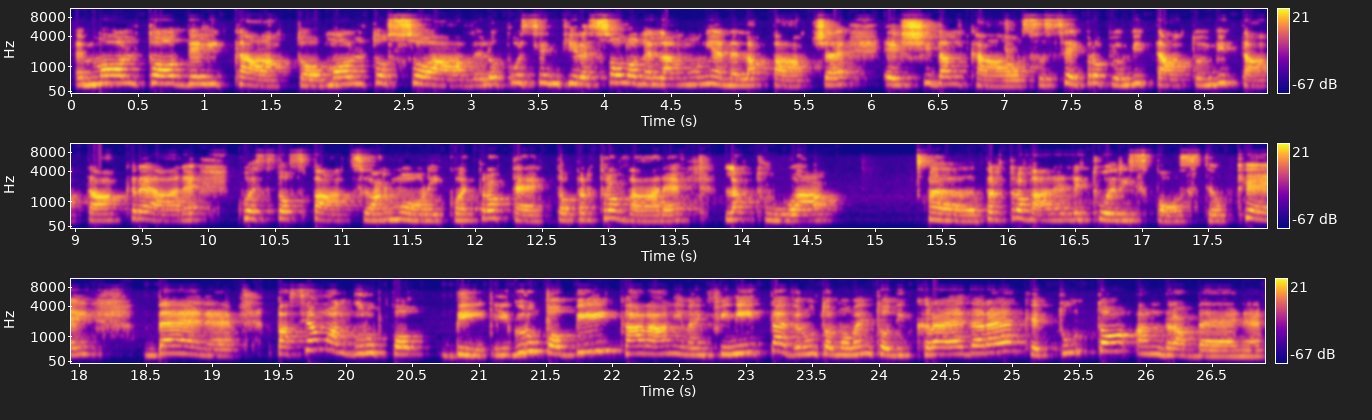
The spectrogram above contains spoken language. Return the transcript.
è molto delicato, molto soave, lo puoi sentire solo nell'armonia e nella pace, esci dal caos. Sei proprio invitato, invitata a creare questo spazio armonico e protetto per trovare la tua Uh, per trovare le tue risposte ok? Bene passiamo al gruppo b. Il gruppo b cara anima infinita è venuto il momento di credere che tutto andrà bene.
